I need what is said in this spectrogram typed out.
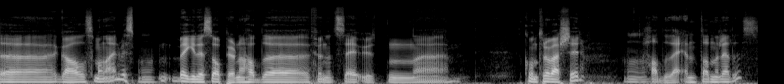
eh, gal som han er, hvis Mm. begge disse oppgjørene hadde funnet sted uten eh, kontroverser. Mm. Hadde det endt annerledes?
